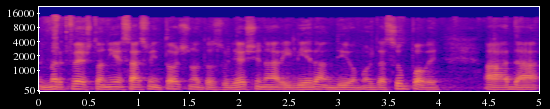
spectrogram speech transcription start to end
mrtve, što nije sasvim točno, to su lješinari ili jedan dio, možda supovi, a da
